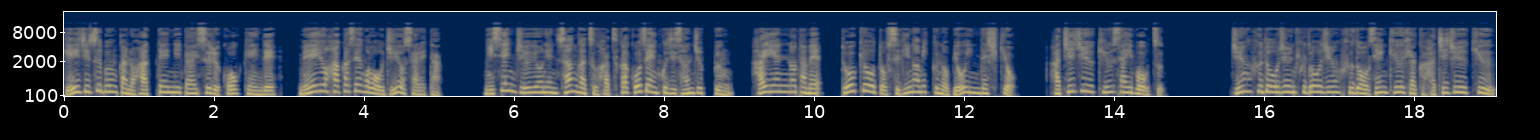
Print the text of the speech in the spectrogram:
芸術文化の発展に対する貢献で名誉博士号を授与された。2014年3月20日午前9時30分、肺炎のため東京都杉並区の病院で死去。89歳没。純不動純不動純不動1989、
